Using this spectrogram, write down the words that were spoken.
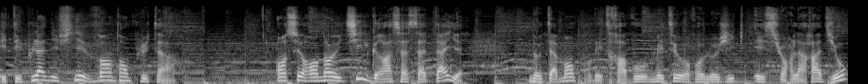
était planifiée 20 ans plus tard. En se rendant utile grâce à sa taille, notamment pour des travaux météorologiques et sur la radio,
